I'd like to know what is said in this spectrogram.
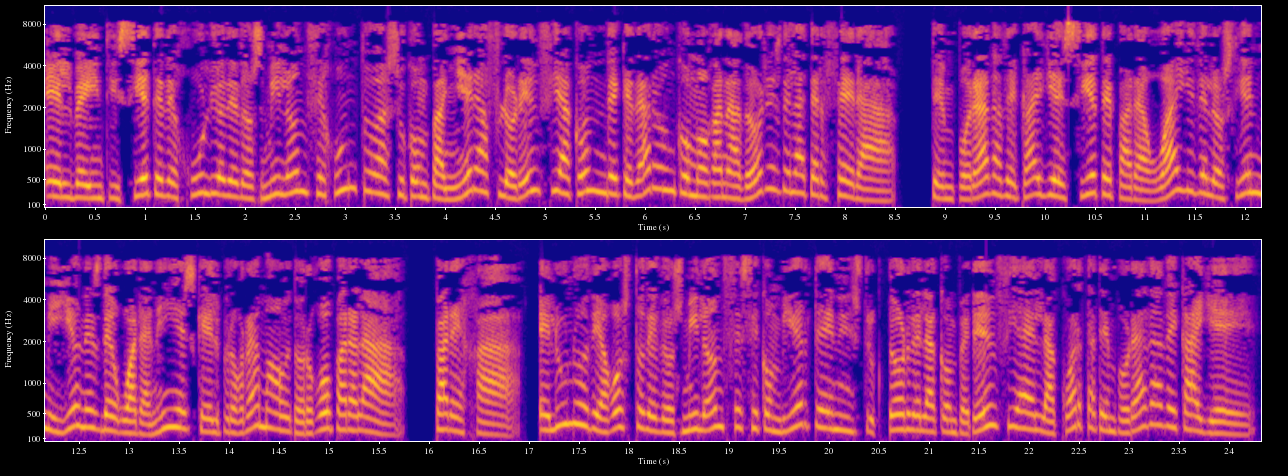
El 27 de julio de 2011 junto a su compañera Florencia Conde quedaron como ganadores de la tercera temporada de Calle 7 Paraguay y de los 100 millones de guaraníes que el programa otorgó para la pareja. El 1 de agosto de 2011 se convierte en instructor de la competencia en la cuarta temporada de Calle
